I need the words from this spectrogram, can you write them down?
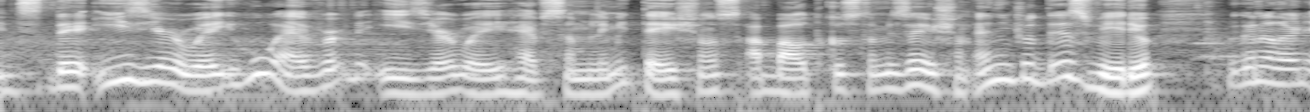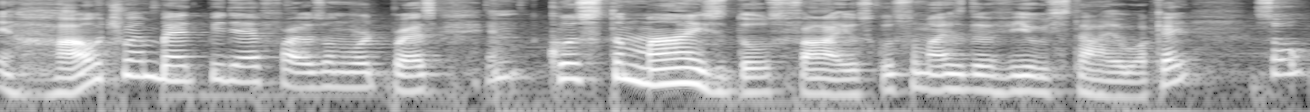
it's the easier way, whoever, the easier way have some limitations about customization. And into this video, we're gonna learn how to embed PDF files on WordPress and customize those files, customize the view style, okay? So,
